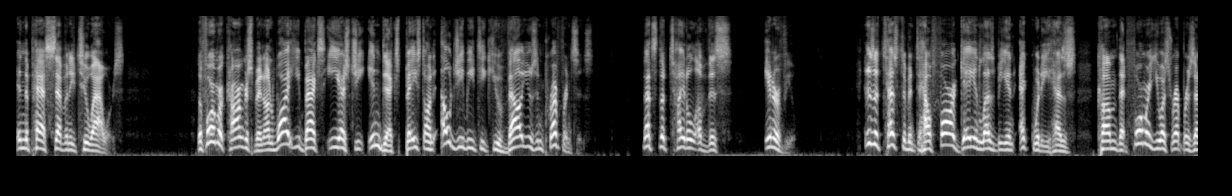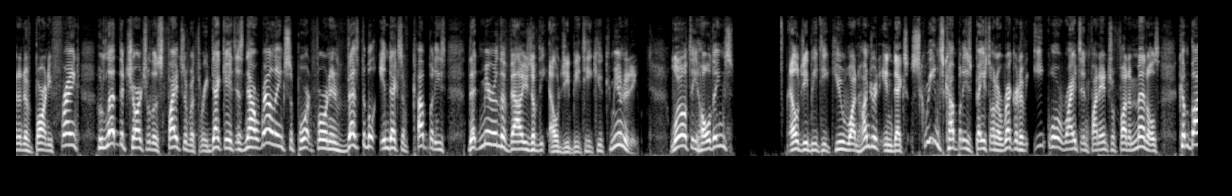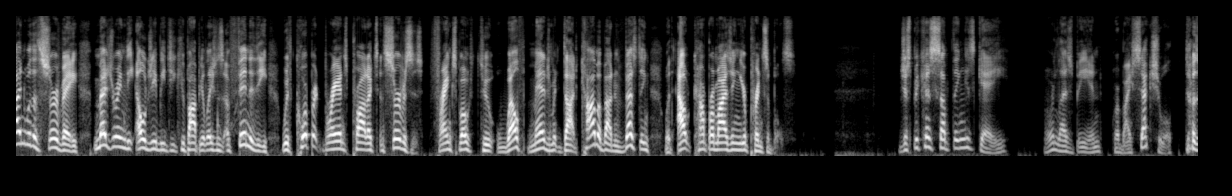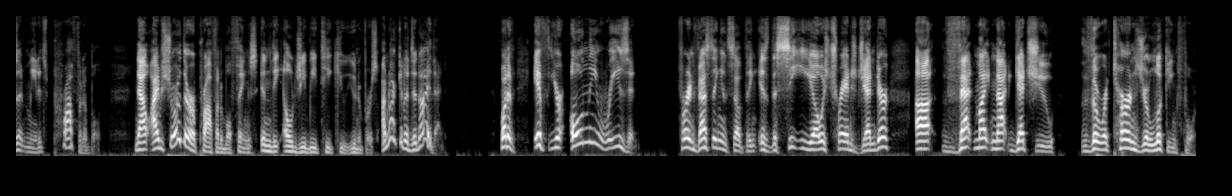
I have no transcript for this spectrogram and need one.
in the past 72 hours. The former congressman on why he backs ESG index based on LGBTQ values and preferences. That's the title of this interview. It is a testament to how far gay and lesbian equity has come that former U.S. Representative Barney Frank, who led the charge for those fights over three decades, is now rallying support for an investable index of companies that mirror the values of the LGBTQ community. Loyalty Holdings LGBTQ 100 index screens companies based on a record of equal rights and financial fundamentals, combined with a survey measuring the LGBTQ population's affinity with corporate brands, products, and services. Frank spoke to wealthmanagement.com about investing without compromising your principles. Just because something is gay or lesbian or bisexual doesn't mean it's profitable. Now, I'm sure there are profitable things in the LGBTQ universe. I'm not going to deny that. But if if your only reason for investing in something is the CEO is transgender, uh, that might not get you the returns you're looking for.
